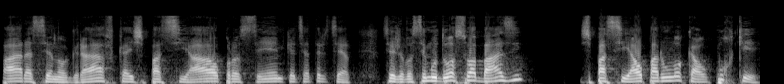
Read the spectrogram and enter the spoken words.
paracenográfica, espacial, prosêmica, etc, etc. Ou seja, você mudou a sua base espacial para um local. Por quê?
